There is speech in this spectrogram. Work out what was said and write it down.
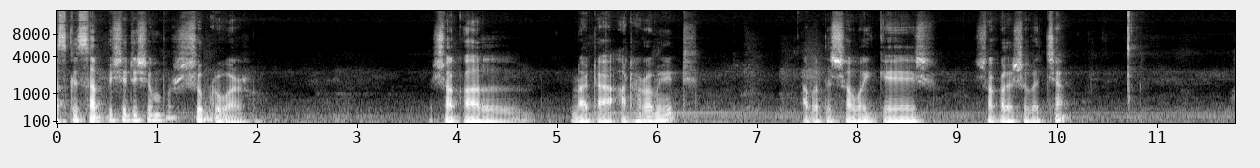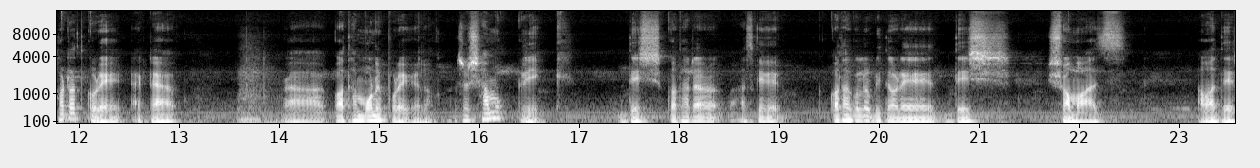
আজকে ছাব্বিশে ডিসেম্বর, শুক্রবার। সকাল নয়টা আঠারো মিনিট। আপনাদের সবাইকে সকালের শুভেচ্ছা। হঠাৎ করে একটা কথা মনে পড়ে গেল। আসলে সামগ্রিক দেশ কথাটা আজকে, কথাগুলোর ভিতরে দেশ, সমাজ, আমাদের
